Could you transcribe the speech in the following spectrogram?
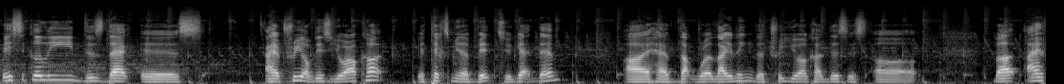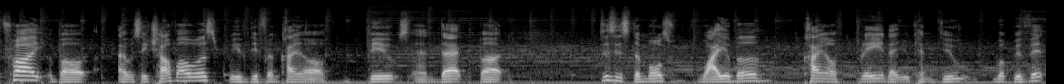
basically this deck is I have three of these UR card. It takes me a bit to get them. I have Dark World Lightning, the three UR card. This is uh, but I've tried about I would say 12 hours with different kind of builds and deck but this is the most viable kind of play that you can do work with it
